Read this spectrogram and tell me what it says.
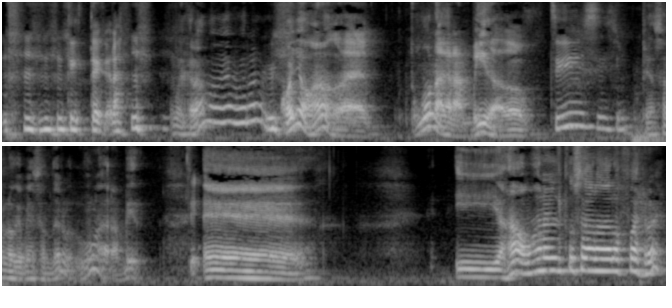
Diste gran. El gran Luis Ferrer. Coño, mano, tuvo una gran vida, dog. Sí, sí, sí. Piensa en lo que piensan de él, tuvo una gran vida. Sí. Eh, y ajá, vamos a hablar entonces ahora de los Ferrer,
